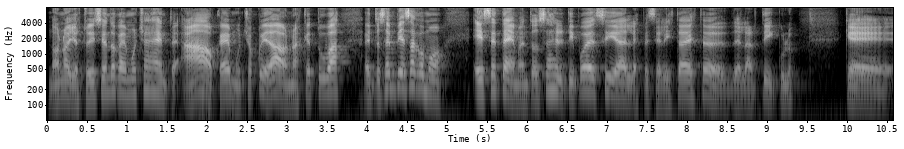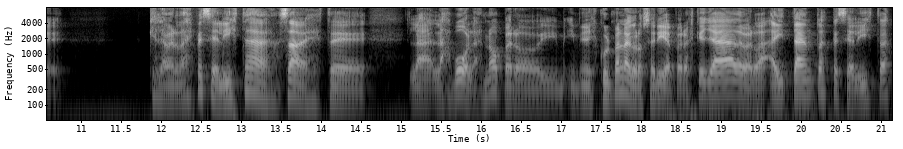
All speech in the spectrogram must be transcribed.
No, no, yo estoy diciendo que hay mucha gente. Ah, ok, mucho cuidado, no es que tú vas... Entonces empieza como ese tema. Entonces el tipo decía, el especialista este del artículo, que, que la verdad especialista, ¿sabes? Este, las bolas, ¿no? Pero, y, me disculpan la grosería, pero es que ya de verdad hay tanto especialista.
